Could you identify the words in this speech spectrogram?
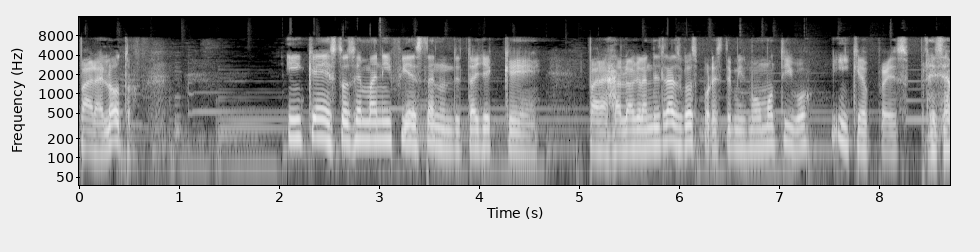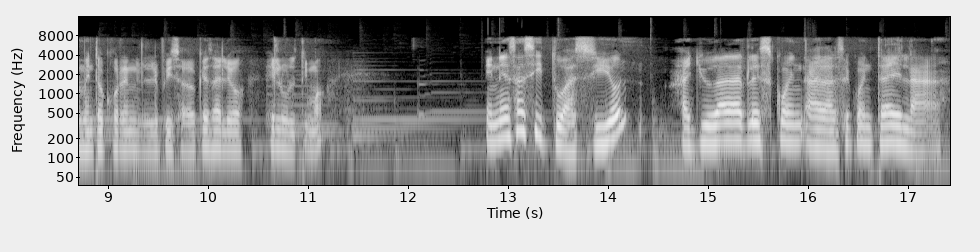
para el otro. Y que esto se manifiesta en un detalle que para dejarlo a grandes rasgos por este mismo motivo y que pues precisamente ocurre en el episodio que salió el último. En esa situación ayuda a darles a darse cuenta de la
